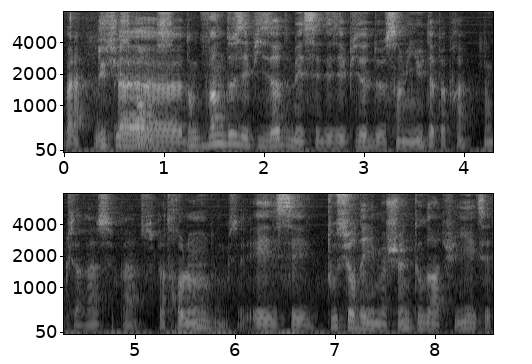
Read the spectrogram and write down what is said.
Voilà. Du suspense Euh, donc 22 épisodes, mais c'est des épisodes de 5 minutes à peu près, donc ça va, c'est pas, trop long, donc et c'est tout sur Dailymotion, tout gratuit, etc.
